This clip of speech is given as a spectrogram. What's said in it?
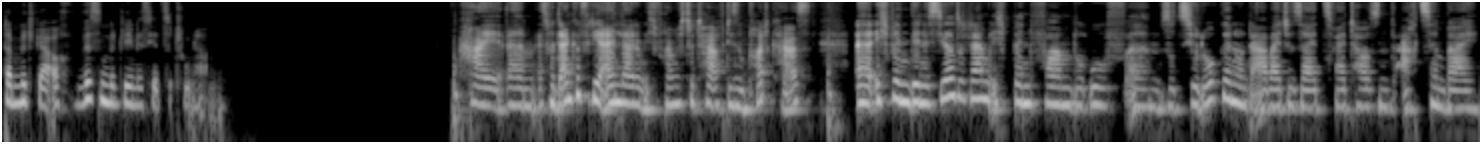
damit wir auch wissen, mit wem wir es hier zu tun haben. Hi, ähm, erstmal danke für die Einladung. Ich freue mich total auf diesen Podcast. Äh, ich bin Dennis Yildirim. Ich bin vom Beruf ähm, Soziologin und arbeite seit 2018 bei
